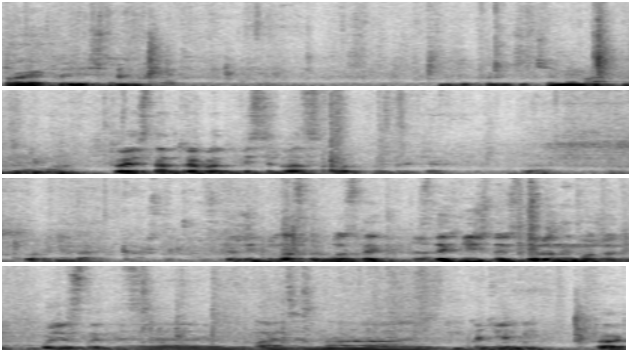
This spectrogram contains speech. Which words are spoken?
проекту рішення. Доповідача нема. Тобто там треба 220 вольт укриття. Скажіть, будь ласка, хто з технічної сторони може пояснити? Це на котельні? Так.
